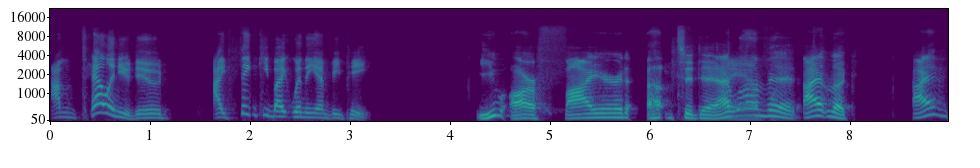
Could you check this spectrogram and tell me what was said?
I'm telling you, dude, I think he might win the MVP. you are fired up today. I, I am love it. I look. I've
